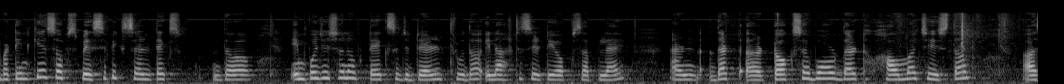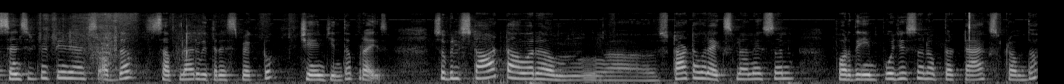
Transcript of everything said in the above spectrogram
But in case of specific cell tax the imposition of tax is dealt through the elasticity of supply. And that uh, talks about that how much is the uh, sensitiveness of the supplier with respect to change in the price. So, we will start our um, uh, start our explanation for the imposition of the tax from the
